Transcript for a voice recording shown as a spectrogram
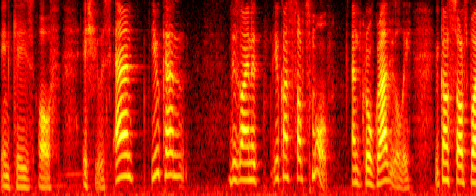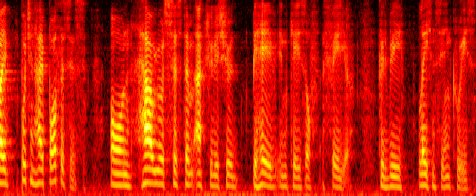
in case of issues. And you can design it, you can start small and grow gradually. You can start by putting hypotheses on how your system actually should behave in case of a failure. Could be latency increase,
